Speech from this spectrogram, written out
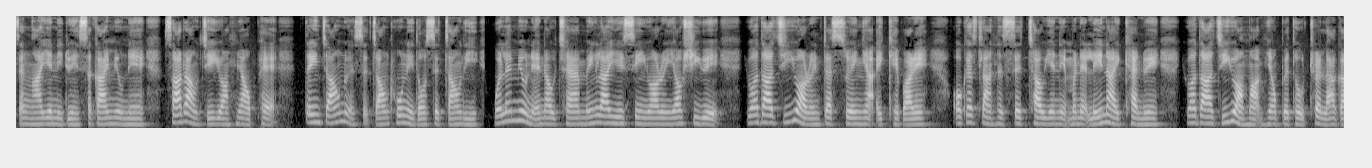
25ရက်နေ့တွင် စကိုင်းမြို့နယ်စားတောင်ကျေးရွာမြောက်ဖက် တိန်ကျောင်းတွင်စစ်ကြောင်းထိုးနေသောစစ်ကြောင်းသည်ဝက်လက်မြို့နယ်နောက်ချမ်းမင်္ဂလာရေးစင်ရွာတွင်ရောက်ရှိ၍ရွာသားကြီးရွာတွင်တက်ဆွဲညအိတ်ခဲ့ပါသည်။ဩဂတ်စ်လ26ရက်နေ့မနက်၄နာရီခန့်တွင်ရွာသားကြီးရွာမှမြောက်ဘက်သို့ထွက်လာက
